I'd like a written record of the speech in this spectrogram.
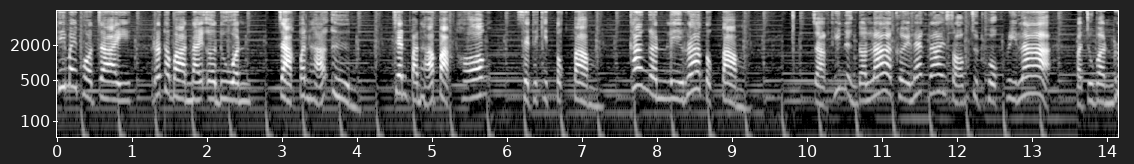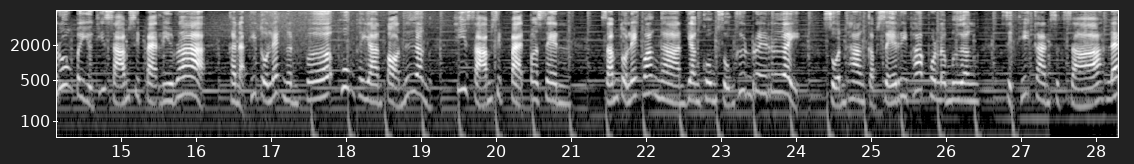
ที่ไม่พอใจรัฐบาลนายเออร์ดวนจากปัญหาอื่น เช่นปัญหาปากท้อง เศรษฐกิจตกต่ำ ค่าเงินลีราตกต่ำ จากที่ 1 ดอลลาร์เคยแลกได้ 2.6 ลีลาปัจจุบันร่วงไปอยู่ที่ 38 ลีราขณะที่ตัวเลขเงินเฟ้อพุ่งทยานต่อเนื่องที่ 38เปอร์เซ็นต์ซ้ำตัวเลขว่างงานยังคงสูงขึ้นเรื่อยๆ สวนทางกับเสรีภาพพลเมือง สิทธิการศึกษาและ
